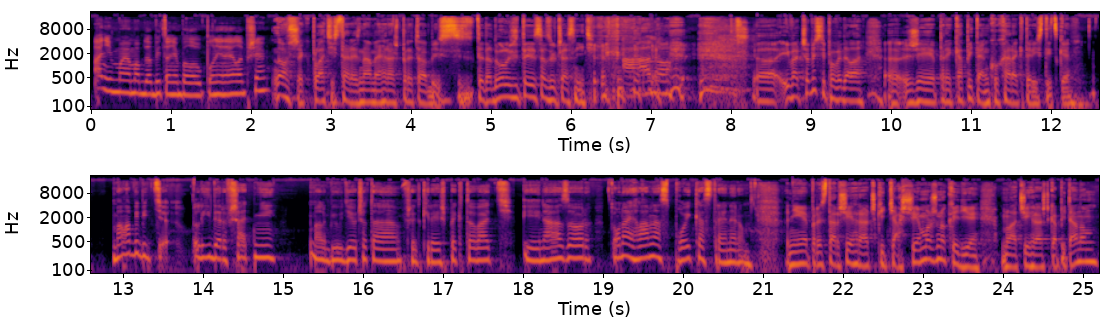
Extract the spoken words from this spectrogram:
Ani v mojom období to nebolo úplne najlepšie. No však platí staré známe, hráš preto, aby si, teda dôležité je sa zúčastniť. Áno. uh, Iva, čo by si povedala, uh, že je pre kapitánku charakteristické? Mala by byť líder v šatni, Mali by ju dievčatá všetky rešpektovať jej názor. Ona je hlavná spojka s trénerom. Nie je pre staršie hráčky ťažšie možno, keď je mladší hráč kapitánom?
